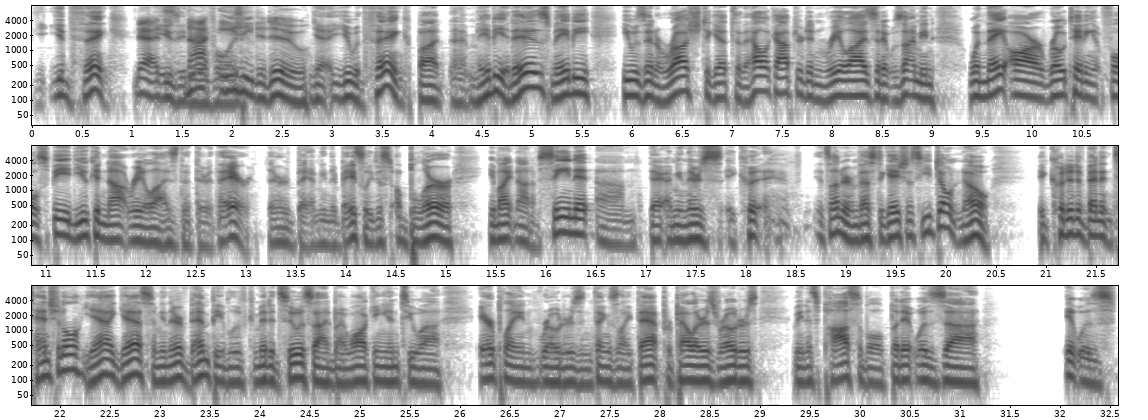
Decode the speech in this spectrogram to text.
you'd think. Yeah, it's easy to not avoid. easy to do. Yeah, you would think, but uh, maybe it is. Maybe he was in a rush to get to the helicopter, didn't realize that it was. I mean, when they are rotating at full speed, you cannot realize that they're there. They're, I mean, they're basically just a blur. He might not have seen it. Um, there, I mean, there's it could. It's under investigation, so you don't know. It could it have been intentional? Yeah, I guess. I mean, there have been people who've committed suicide by walking into uh, airplane rotors and things like that, propellers, rotors. I mean, it's possible, but it was. Uh, it was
